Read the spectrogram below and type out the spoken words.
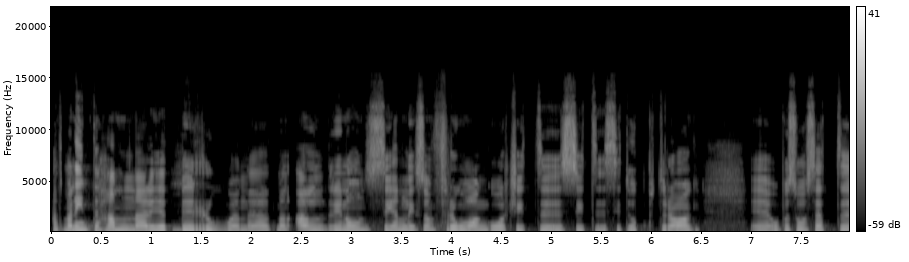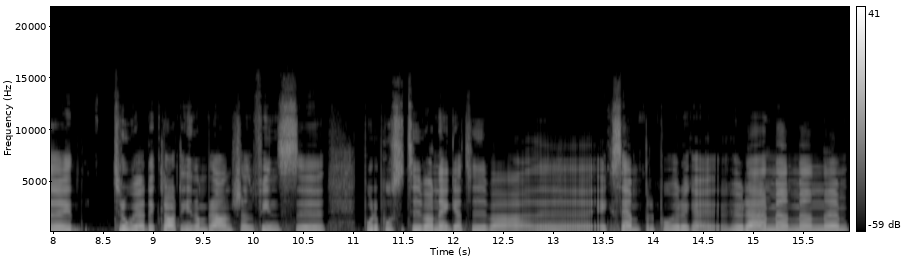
att man inte hamnar i ett beroende, att man aldrig någonsin liksom frångår sitt, eh, sitt, sitt uppdrag. Eh, och på så sätt eh, tror jag det är klart inom branschen finns eh, både positiva och negativa exempel på hur det, hur det är. Men, men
